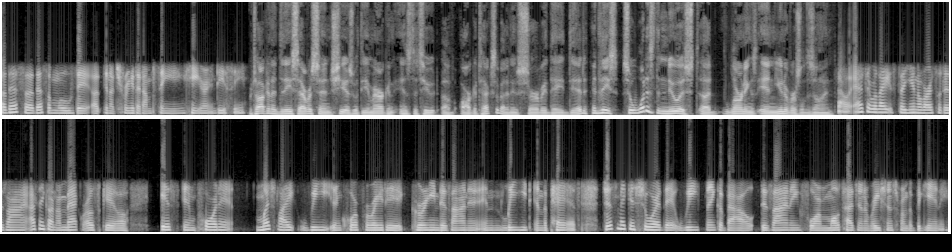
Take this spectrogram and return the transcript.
So that's a that's a move that uh, in a trend that I'm seeing here in DC. We're talking to Denise Everson. She is with the American Institute of Architects about a new survey they did. And Denise, so what is the newest uh, learnings in universal design? So as it relates to universal design, I think on a macro scale, it's important much like we incorporated green design and LEED in the past, just making sure that we think about designing for multi generations from the beginning.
